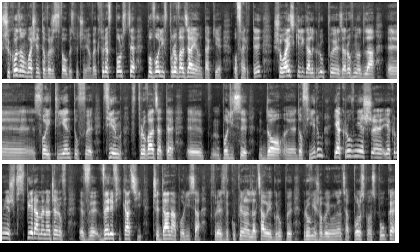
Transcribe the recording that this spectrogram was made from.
przychodzą właśnie towarzystwa ubezpieczeniowe, które w Polsce powoli wprowadzają takie oferty. Szołajski Legal Group y, zarówno dla e, swoich klientów, y, firm wprowadza te y, polisy do, e, do firm, jak również, e, jak również wspiera menadżerów w weryfikacji, czy dana polisa, która jest wykupiona dla całej grupy, również obejmująca polską spółkę,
